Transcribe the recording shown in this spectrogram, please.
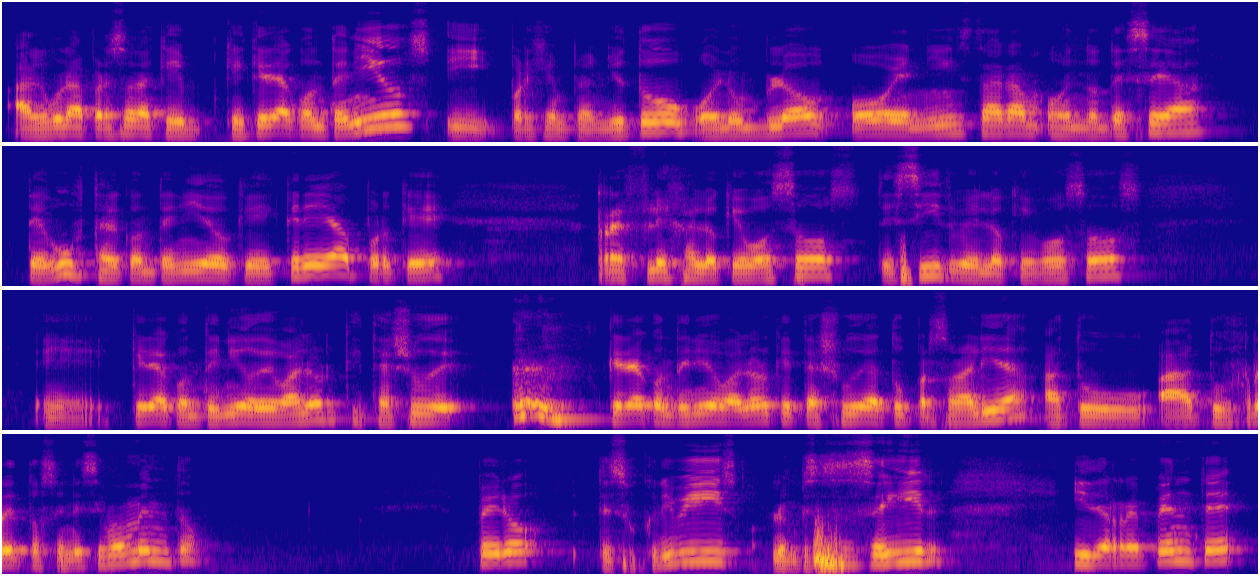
alguna persona que, que, crea contenidos y, por ejemplo, en YouTube o en un blog o en Instagram o en donde sea, te gusta el contenido que crea porque refleja lo que vos sos, te sirve lo que vos sos, eh, crea contenido de valor que te ayude, crea contenido de valor que te ayude a tu personalidad, a, tu, a tus retos en ese momento, pero te suscribís, lo empezás a seguir y de repente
